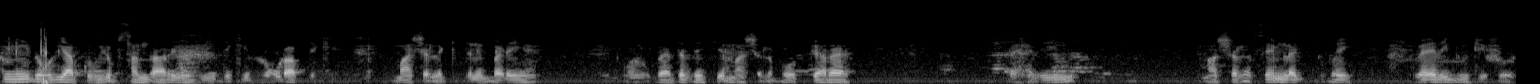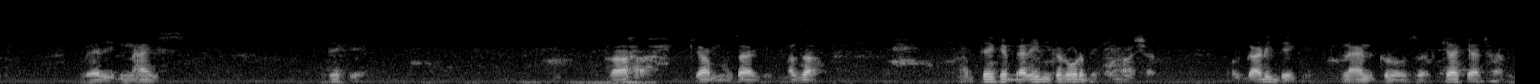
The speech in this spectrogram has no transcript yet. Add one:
उम्मीद होगी आपको वीडियो पसंद आ रही होगी। देखिए, रोड आप देखिए, माशाल्लाह कितने बड़े हैं। और वेदर देखिए, माशाल्लाह बहुत प्यारा है। बेहरीन, माशाल्लाह same like Dubai very beautiful very nice देखिए हाँ क्या मज़ा है, मज़ा। अब देखिए, बहरीन का रोड देखिए, माशाल्लाह। और गाड़ी देखिए लैंड क्रोजर क्या क्या रही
